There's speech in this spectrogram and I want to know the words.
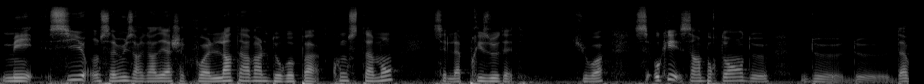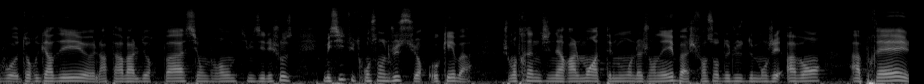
mais si on s'amuse à regarder à chaque fois l'intervalle de repas constamment, c'est de la prise de tête. Tu vois, ok, c'est important de, de, de, de regarder euh, l'intervalle de repas si on veut vraiment optimiser les choses. Mais si tu te concentres juste sur ok, bah je m'entraîne généralement à tel moment de la journée, bah je fais en sorte de juste de manger avant, après,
